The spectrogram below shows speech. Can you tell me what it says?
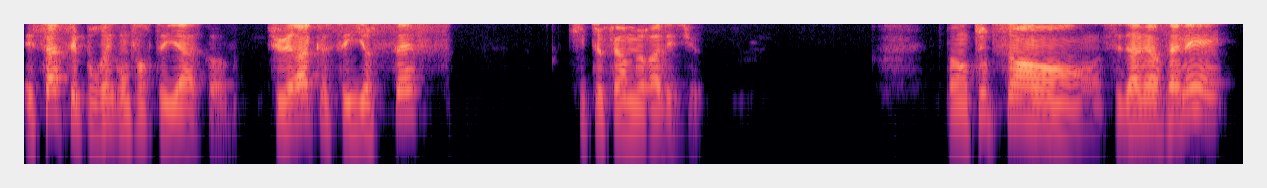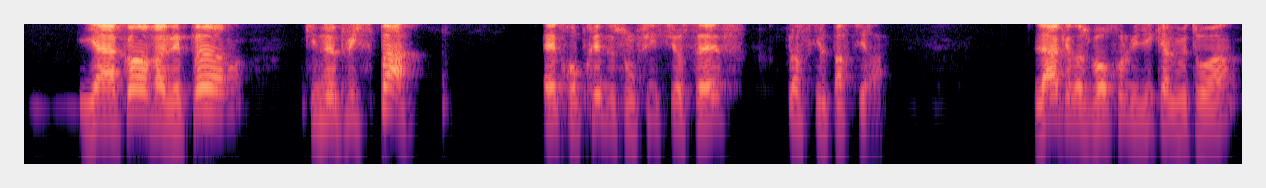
Et ça, c'est pour réconforter Yaakov. Tu verras que c'est Yosef qui te fermera les yeux. Pendant toutes ces dernières années, Yaakov avait peur qu'il ne puisse pas être auprès de son fils Yosef lorsqu'il partira. Là, Kadosh Baruch lui dit calme-toi,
